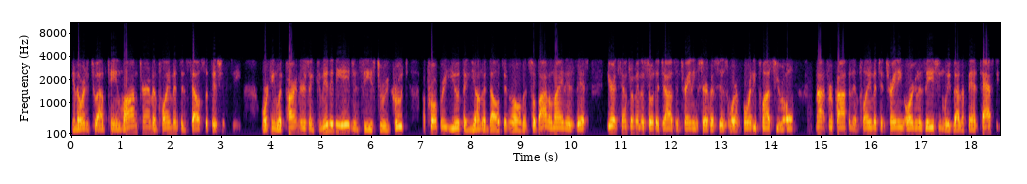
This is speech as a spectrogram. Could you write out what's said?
in order to obtain long-term employment and self-sufficiency, working with partners and community agencies to recruit appropriate youth and young adult enrollment. So bottom line is this, here at Central Minnesota Jobs and Training Services, we're a 40 plus year old not for profit employment and training organization. We've got a fantastic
